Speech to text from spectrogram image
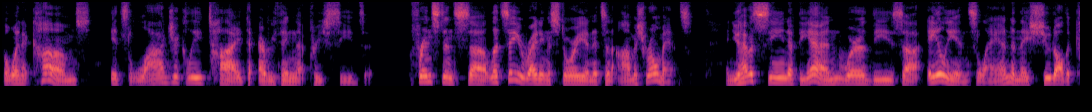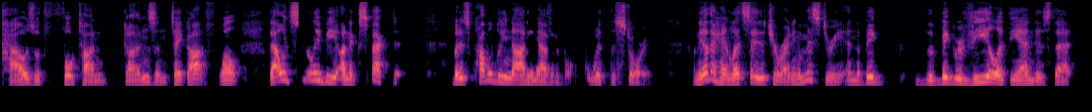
But when it comes, it's logically tied to everything that precedes it for instance, uh, let's say you're writing a story and it's an Amish romance, and you have a scene at the end where these uh, aliens land and they shoot all the cows with photon guns and take off. Well, that would certainly be unexpected, but it's probably not inevitable with the story. On the other hand, let's say that you're writing a mystery and the big the big reveal at the end is that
